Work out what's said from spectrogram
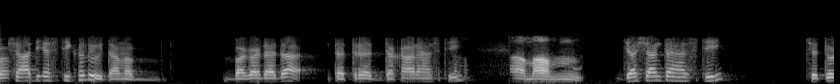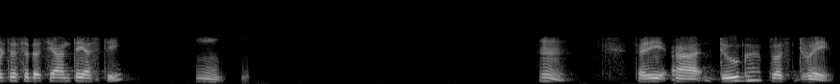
वसादि हम्म। अस्ति खलु? नाम बगडद तत्र दकारः अस्ति। हम्म। जषन्तः अस्ति। चतुर्थसदस्यान्ते अस्ति। हम्म। तर्हि दुग् प्लस् द्वे।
